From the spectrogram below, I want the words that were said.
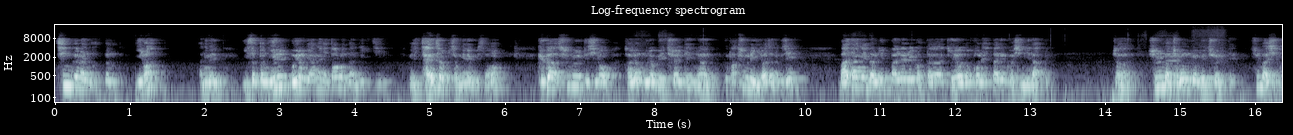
친근한 어떤 일화 아니면 있었던 일 뭐 이런 게 한 가지 떠오른다는 얘기지. 자연스럽게 전개되고 있어. 그가 술을 드시러 저녁 무렵 외출할 때에는 그 박수근의 일화잖아, 그지? 마당에 널린 빨래를 걷다가 개어놓곤 했다는 것입니다. 자, 술 마, 저녁 무렵 외출할 때 술 마시러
